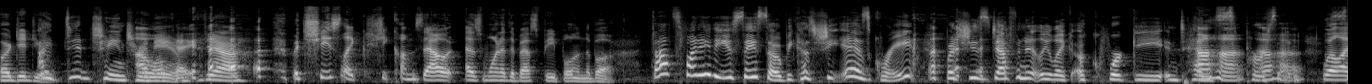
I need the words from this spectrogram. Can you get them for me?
or did you? I did change her Oh, name. okay. Yeah. but she's like she comes out as one of the best people in the book. That's funny that you say so because she is great, but she's definitely like a quirky, intense Uh-huh, person. uh-huh. Well, I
